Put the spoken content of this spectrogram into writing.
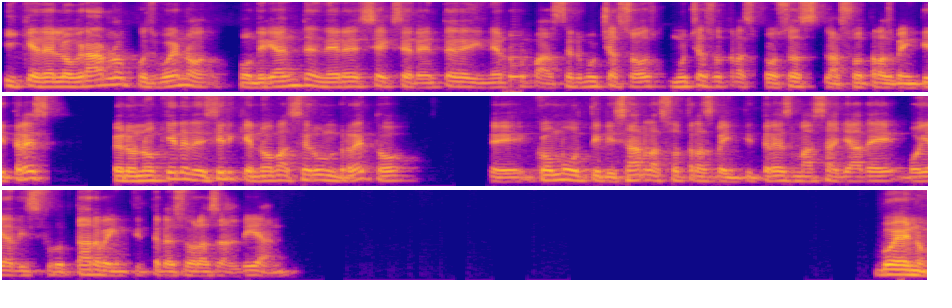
Y que de lograrlo, pues bueno, podrían tener ese excedente de dinero para hacer muchas, muchas otras cosas las otras 23, pero no quiere decir que no va a ser un reto eh, cómo utilizar las otras 23 más allá de voy a disfrutar 23 horas al día. ¿no? Bueno,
